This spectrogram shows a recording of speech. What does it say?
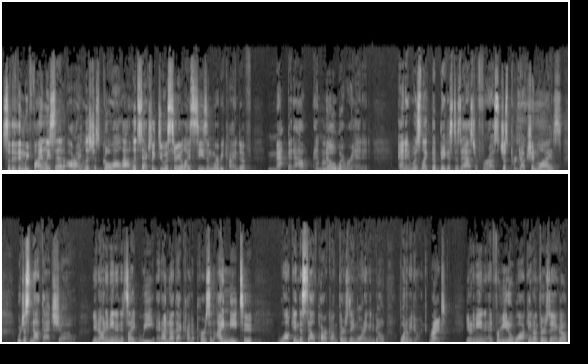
So that then we finally said, all right, let's just go all out. Let's actually do a serialized season where we kind of map it out and know where we're headed. And it was like the biggest disaster for us, just production wise. We're just not that show. You know what I mean? And it's like we, and I'm not that kind of person. I need to walk into South Park on Thursday morning and go, what are we doing? right. You know what I mean? And for me to walk in on Thursday and go,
